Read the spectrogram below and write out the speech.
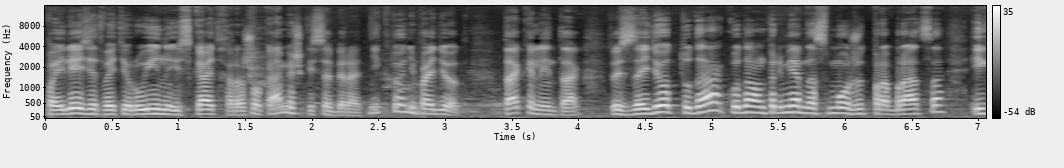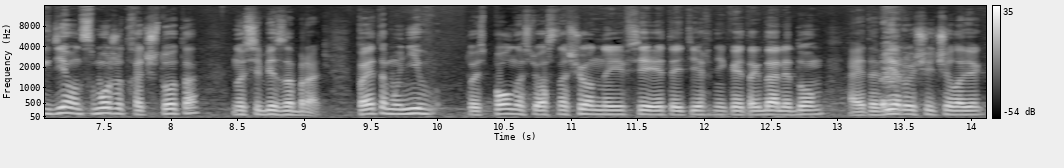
полезет в эти руины искать, хорошо камешки собирать? Никто не пойдет, так или не так. То есть зайдет туда, куда он примерно сможет пробраться и где он сможет хоть что-то, но себе забрать. Поэтому не, то есть полностью оснащенный всей этой техникой и так далее дом, а это верующий человек,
